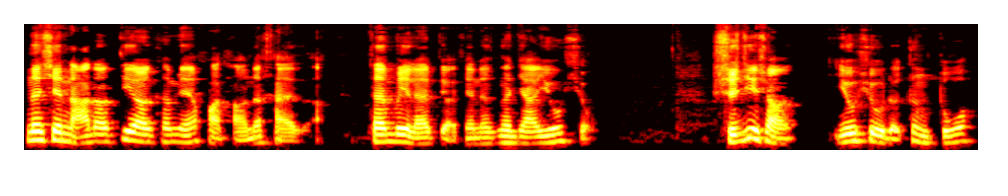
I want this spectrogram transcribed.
那些拿到第二颗棉花糖的孩子，在未来表现得更加优秀，实际上优秀的更多。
